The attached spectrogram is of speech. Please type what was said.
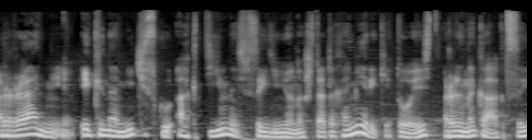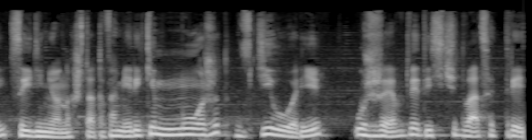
раннюю экономическую активность в Соединенных Штатах Америки. То есть рынок акций Соединенных Штатов Америки может в теории уже в 2023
